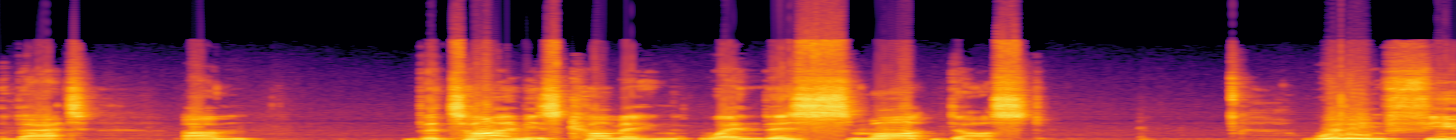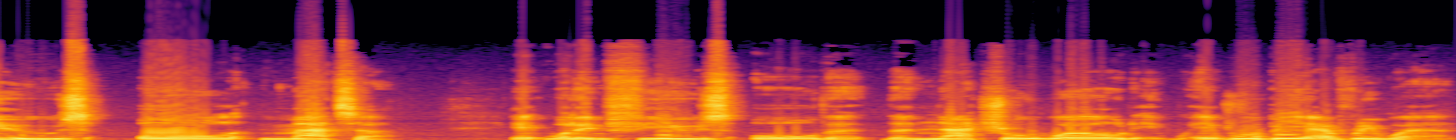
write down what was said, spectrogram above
that um, the time is coming when this smart dust will infuse all matter. It will infuse all the, the natural world. It, it will be everywhere.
